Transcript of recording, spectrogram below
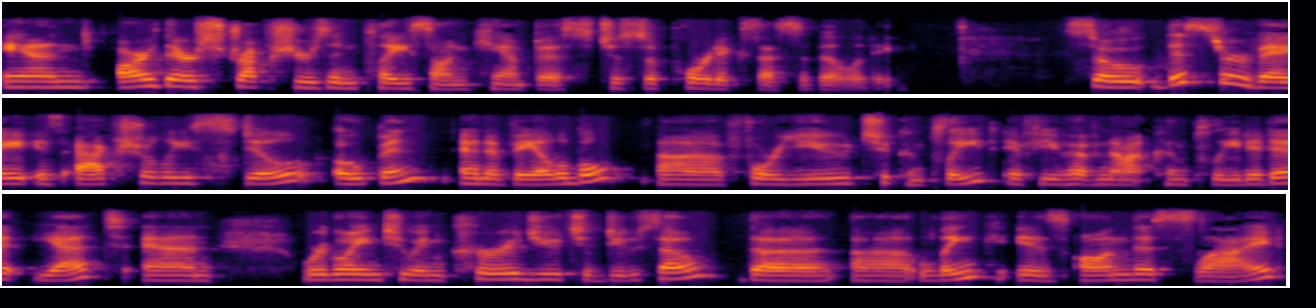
And are there structures in place on campus to support accessibility? So this survey is actually still open and available uh, for you to complete if you have not completed it yet. And we're going to encourage you to do so. The uh, link is on this slide.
